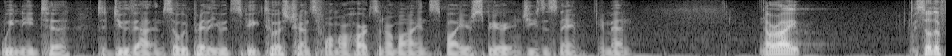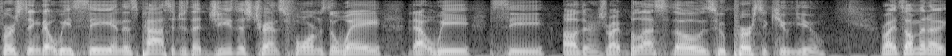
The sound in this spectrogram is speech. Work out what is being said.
we need to, to do that. And so we pray that you would speak to us, transform our hearts and our minds by your Spirit. In Jesus' name, amen. All right. So, the first thing that we see in this passage is that Jesus transforms the way that we see others, right? Bless those who persecute you, right? So, I'm going to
